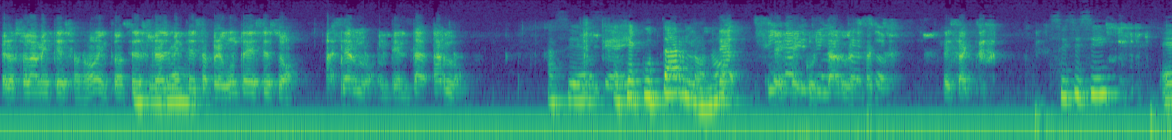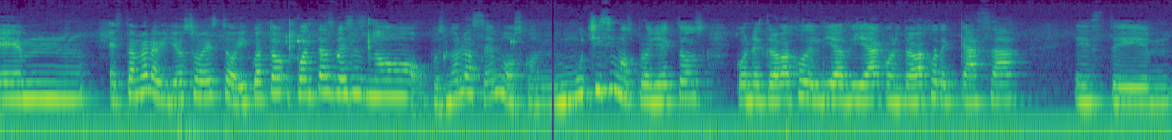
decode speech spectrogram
pero solamente eso, ¿no? Entonces, realmente esa pregunta es eso, hacerlo, intentarlo. Así es, ejecutarlo, ¿no? sí, ejecutarlo, exacto. Exacto. Sí, sí, sí. Eh, está maravilloso esto. ¿Y cuánto, cuántas veces no, pues no lo hacemos con muchísimos proyectos, con el trabajo del día a día, con el trabajo de casa? Este,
